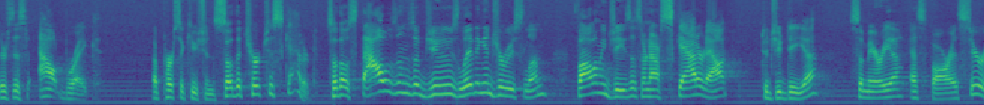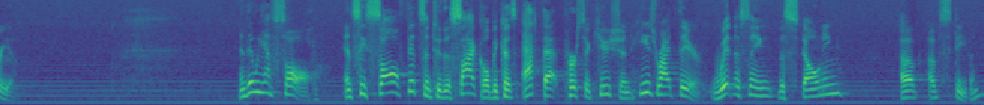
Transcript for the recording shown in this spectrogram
there's this outbreak of persecution. So the church is scattered. So those thousands of Jews living in Jerusalem, following Jesus, are now scattered out to Judea, Samaria, as far as Syria. And then we have Saul. And see, Saul fits into this cycle because at that persecution, he's right there, witnessing the stoning of, of Stephen.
